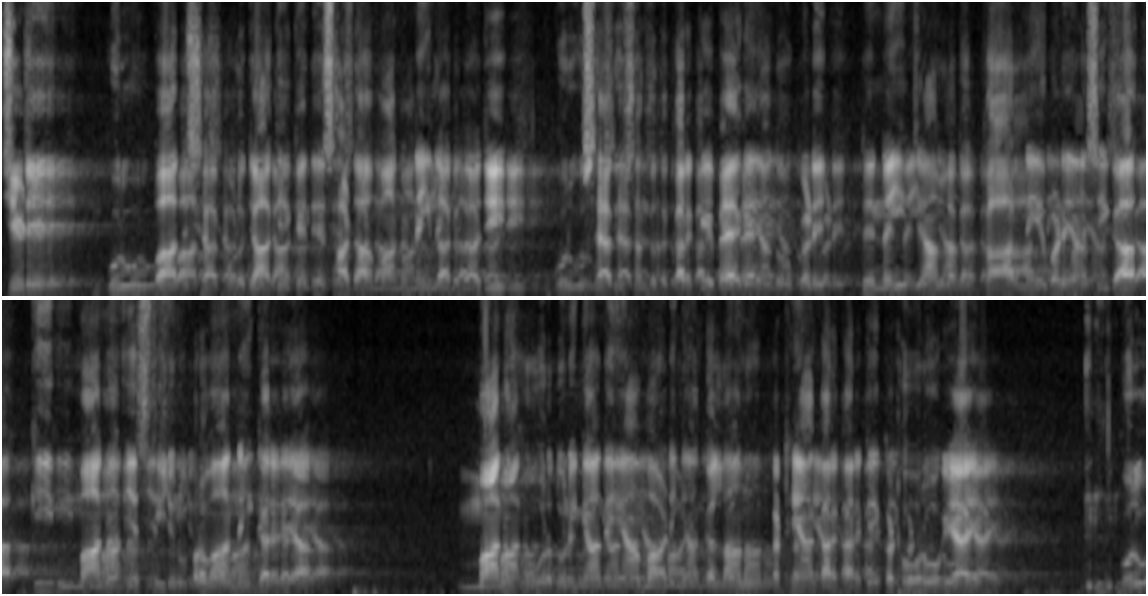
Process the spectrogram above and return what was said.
ਜਿਹੜੇ ਗੁਰੂ ਪਾਤਸ਼ਾਹ ਕੋਲ ਜਾ ਕੇ ਕਹਿੰਦੇ ਸਾਡਾ ਮਨ ਨਹੀਂ ਲੱਗਦਾ ਜੀ। ਗੁਰੂ ਸਾਹਿਬ ਦੀ ਸੰਗਤ ਕਰਕੇ ਬਹਿ ਗਏ ਆ ਦੋ ਘੜੇ ਤੇ ਨਹੀਂ ਧਿਆਨ ਲੱਗਾ। ਕਾਰਨ ਇਹ ਬਣਿਆ ਸੀਗਾ ਕਿ ਮਨ ਇਸ ਚੀਜ਼ ਨੂੰ ਪ੍ਰਵਾਨ ਨਹੀਂ ਕਰ ਰਿਹਾ। ਮਨ ਹੋਰ ਦੁਨੀਆ ਦੀਆਂ ਮਾੜੀਆਂ ਗੱਲਾਂ ਨੂੰ ਇਕੱਠਿਆਂ ਕਰ ਕਰਕੇ ਕਠੋਰ ਹੋ ਗਿਆ ਹੈ ਗੁਰੂ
